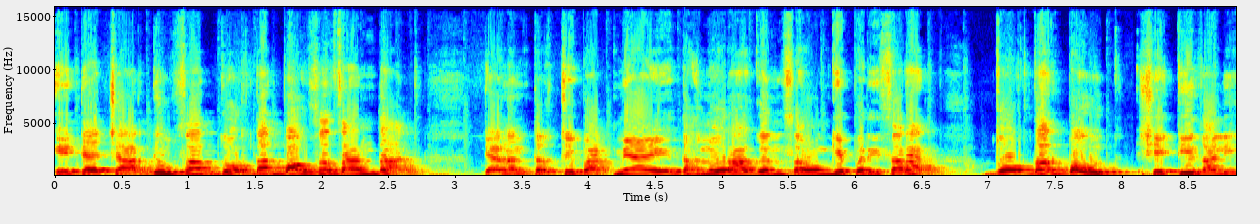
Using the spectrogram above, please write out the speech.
येत्या चार दिवसात जोरदार पावसाचा अंदाज. त्यानंतरची बातमी आहे धानोरा घनसावंगी परिसरात जोरदार पाऊस. शेती झाली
